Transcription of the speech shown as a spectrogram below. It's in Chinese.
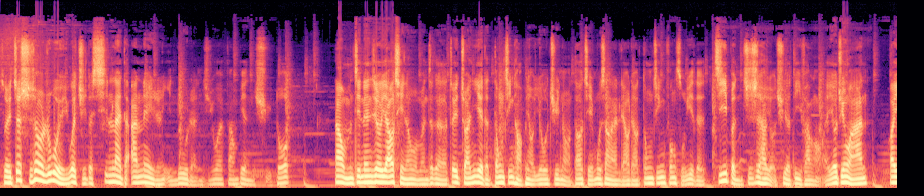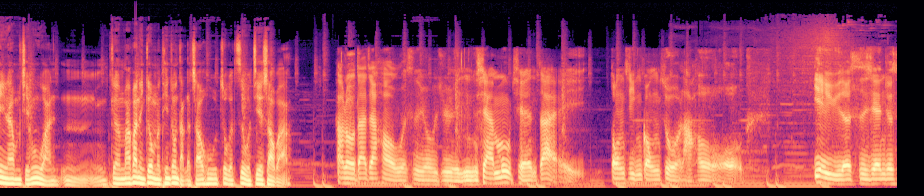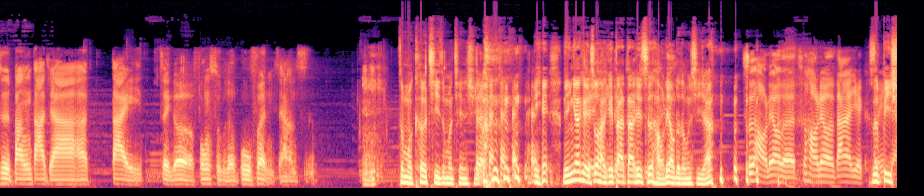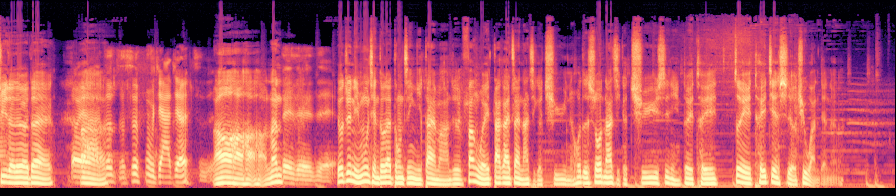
所以这时候，如果有一位值得信赖的案内人、引路人，就会方便许多。那我们今天就邀请了我们这个最专业的东京好朋友优君哦，到节目上来聊聊东京风俗业的基本知识还有有趣的地方哦。哎，优君晚安。欢迎来我们节目玩，嗯，跟麻烦你跟我们听众打个招呼，做个自我介绍吧。Hello，大家好，我是优君，现在目前在东京工作，然后业余的时间就是帮大家带这个风俗的部分，这样子。这么客气，这么谦虚，你你应该可以说还可以带大家去吃好料的东西啊。吃好料的，吃好料的当然也可以，是必须的，对不对？对啊，这只是附加价值。哦，好好好，那对对对，尤俊，你目前都在东京一带吗？就是范围大概在哪几个区域呢？或者说哪几个区域是你对推最推荐适合去玩的呢？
